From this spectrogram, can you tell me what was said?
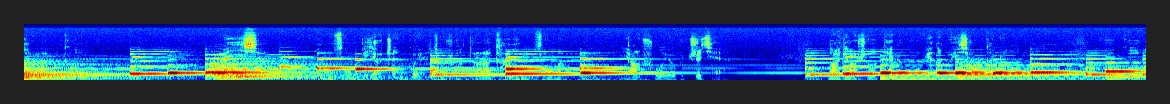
砍哪前。老教授带着不变的微笑看着我们。如果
